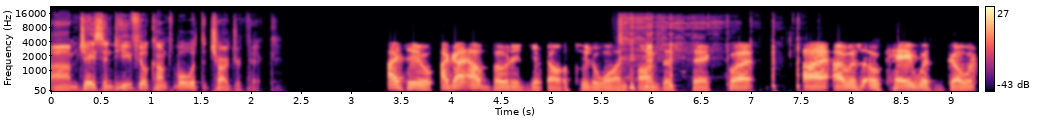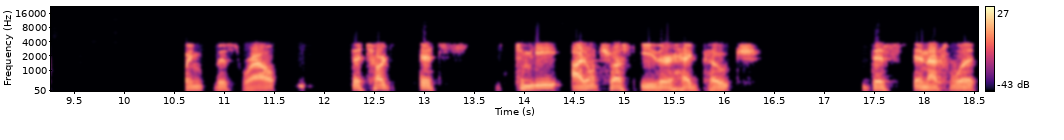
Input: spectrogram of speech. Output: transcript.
um, Jason, do you feel comfortable with the Charger pick? I do. I got outvoted, y'all, two to one on this pick, but I I was okay with going this route. The charge. It's to me. I don't trust either head coach. This and that's what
